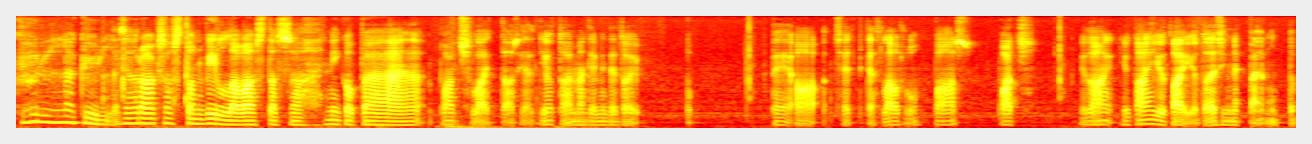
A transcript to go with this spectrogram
Kyllä, kyllä. Seuraavaksi Aston Villa vastassa. Niko Pää Patch laittaa sieltä jotain. Mä en tiedä miten toi PA Z pitäisi lausua. Paas, Patch. Jotain, jotain, jotain, jotain sinne päin, mutta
